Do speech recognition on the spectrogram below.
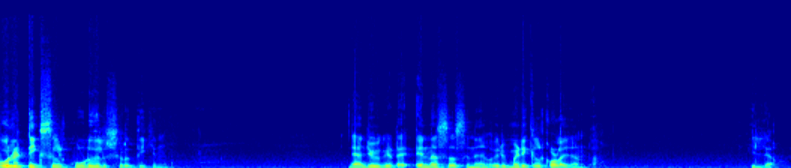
പൊളിറ്റിക്സിൽ കൂടുതൽ ശ്രദ്ധിക്കുന്നു. ഞാൻ ചോദിക്കട്ടെ എൻ എസ് എസിന് ഒരു മെഡിക്കൽ കോളേജുണ്ടോ? ഇല്ല.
